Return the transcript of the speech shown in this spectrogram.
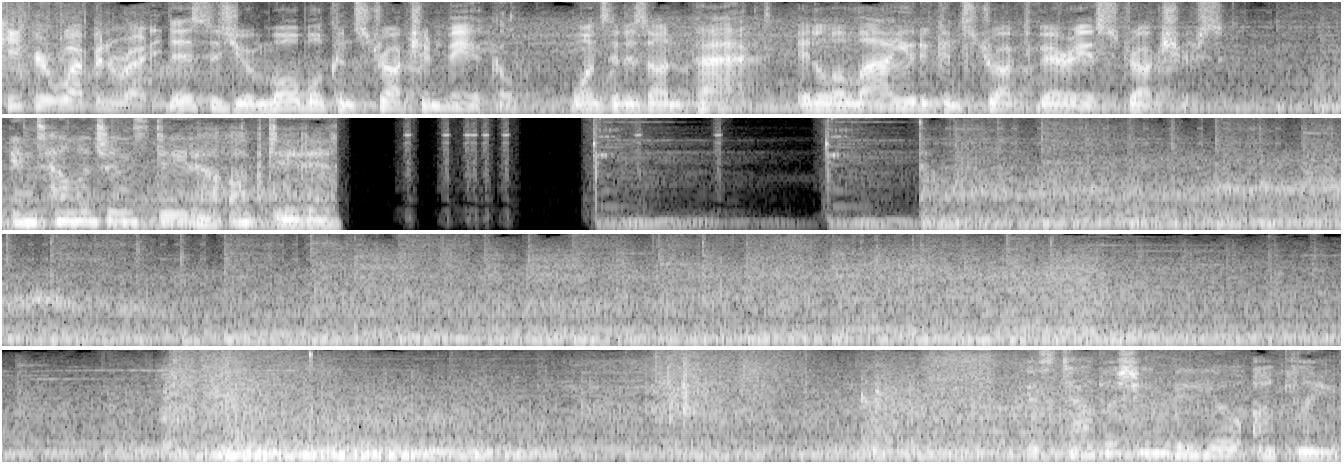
Keep your weapon ready. This is your mobile construction vehicle. Once it is unpacked, it'll allow you to construct various structures. Intelligence data updated. Establishing video uplink.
